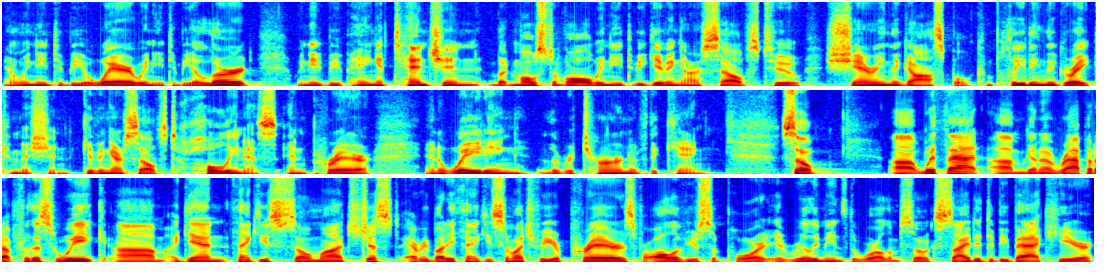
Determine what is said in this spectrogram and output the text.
And we need to be aware, we need to be alert, we need to be paying attention, but most of all, we need to be giving ourselves to sharing the gospel, completing the Great Commission, giving ourselves to holiness and prayer, and awaiting the return of the King. So, uh, with that, I'm going to wrap it up for this week. Um, again, thank you so much. Just everybody, thank you so much for your prayers, for all of your support. It really means the world. I'm so excited to be back here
